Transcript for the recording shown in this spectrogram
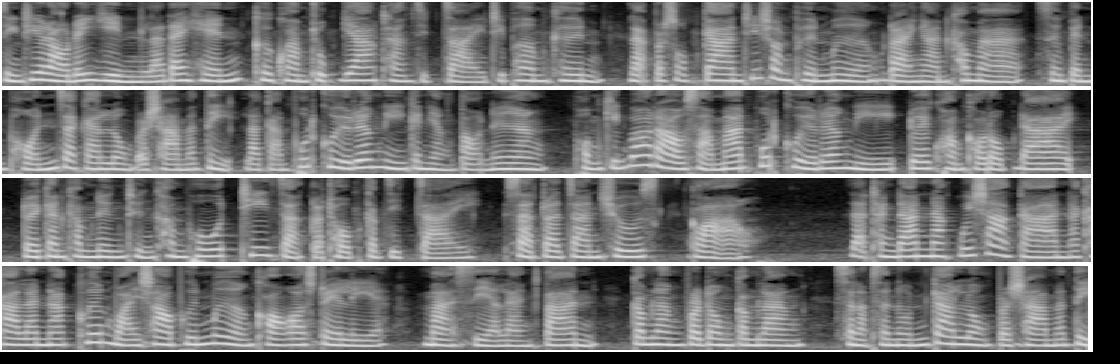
สิ่งที่เราได้ยินและได้เห็นคือความทุกข์ยากทางจิตใจที่เพิ่มขึ้น และประสบการณ์ที่ชนพื้นเมืองรายงานเข้ามา ซึ่งเป็นผลจากการลงประชามติ และการพูดคุยเรื่องนี้กันอย่างต่อเนื่อง ผมคิดว่าเราสามารถพูดคุยเรื่องนี้ด้วยความเคารพได้ โดยการคำนึงถึงคำพูดที่จะกระทบกับจิตใจศาสตราจารย์ชูสกล่าวและทางด้านนักวิชาการนะคะและนักเคลื่อนไหวชาวพื้นเมืองของออสเตรเลีย มาเซียแลงตันกำลังประดมกำลัง สนับสนุนการลงประชามติ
